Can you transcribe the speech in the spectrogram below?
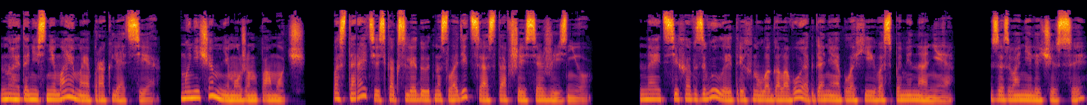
но это неснимаемое проклятие. Мы ничем не можем помочь. Постарайтесь как следует насладиться оставшейся жизнью». Найт тихо взвыла и тряхнула головой, отгоняя плохие воспоминания. Зазвонили часы,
